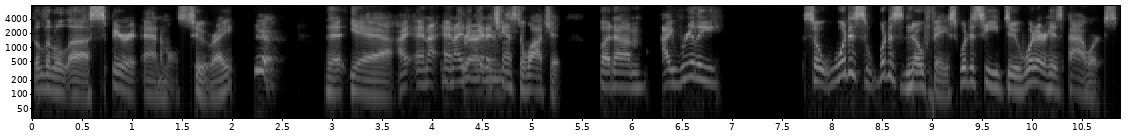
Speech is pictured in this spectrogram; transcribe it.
the little uh, spirit animals too, right? Yeah. That yeah. I and I and I didn't get a chance to watch it, but um, I really. So what is what is No Face? What does he do? What are his powers?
